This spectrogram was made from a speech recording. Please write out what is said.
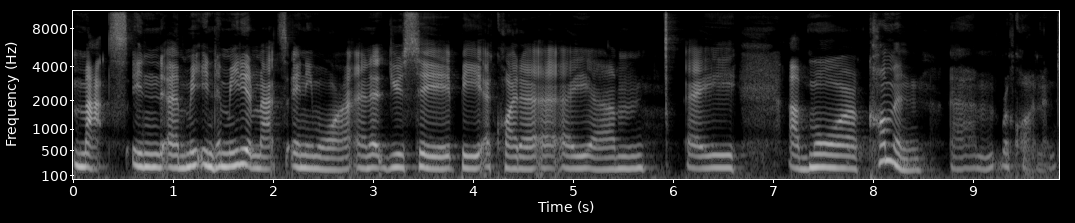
maths in uh, intermediate maths anymore, and it used to be a quite a a, a, um, a, a more common um, requirement.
